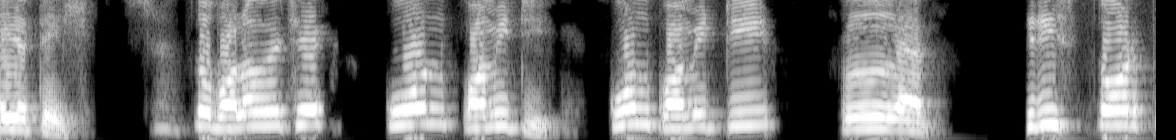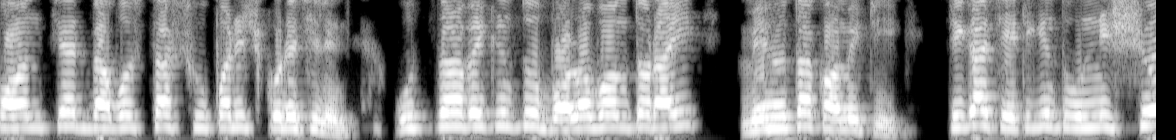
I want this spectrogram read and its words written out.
এই যে তেইশ। তো বলা হয়েছে, কোন কমিটি কোন কমিটি ত্রিস্তর পঞ্চায়েত ব্যবস্থা সুপারিশ করেছিলেন? উত্তর হবে কিন্তু বলবন্ত রায় মেহতা কমিটি। ঠিক আছে, এটি কিন্তু উনিশশো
